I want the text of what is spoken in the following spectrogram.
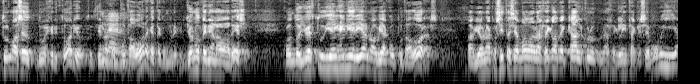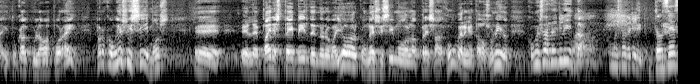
tú lo haces de un escritorio, tú tienes una computadora que te comunica. Yo no tenía nada de eso. Cuando yo estudié ingeniería no había computadoras. había una cosita que se llamaba la regla de cálculo, una reglita que se movía y tú calculabas por ahí. Pero con eso hicimos eh, el Empire State Building de Nueva York, con eso hicimos la presa Hoover en Estados Unidos, con esa reglita. Wow. Con esa reglita. Entonces,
